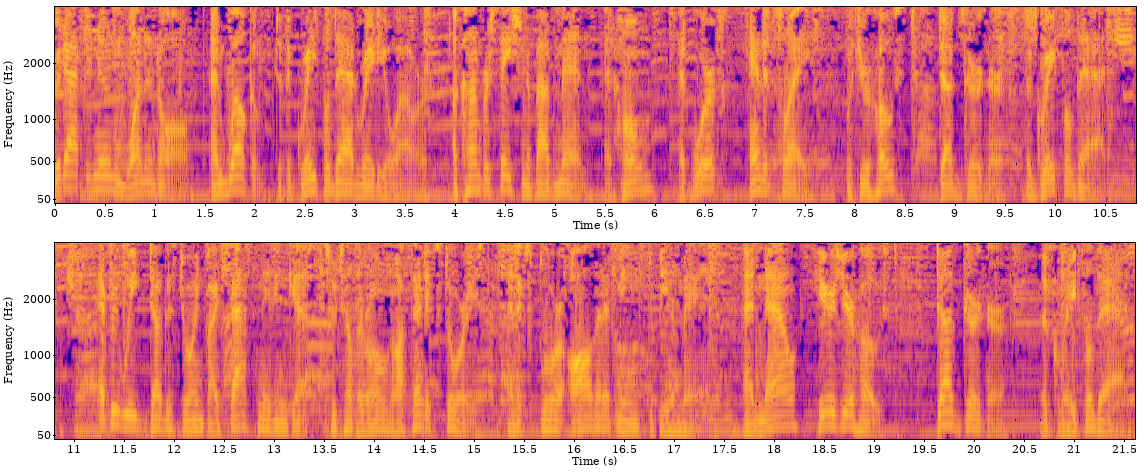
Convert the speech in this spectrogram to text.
Good afternoon, one and all, and welcome to the Grateful Dad Radio Hour, a conversation about men at home, at work, and at play, with your host, Doug Gertner, the Grateful Dad. Every week, Doug is joined by fascinating guests who tell their own authentic stories and explore all that it means to be a man. And now, here's your host, Doug Gertner, the Grateful Dad.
